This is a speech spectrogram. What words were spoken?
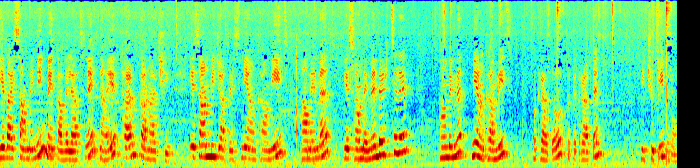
Եվ այս ամենին մենք ավելացնենք նաև թարմ կանաչի։ Ես անմիջապես մի անգամից համեմը Ես համեմ եմ վերցրել, համեմը մի անգամից մկրատով կկտրատեմ միջուկի վրա։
